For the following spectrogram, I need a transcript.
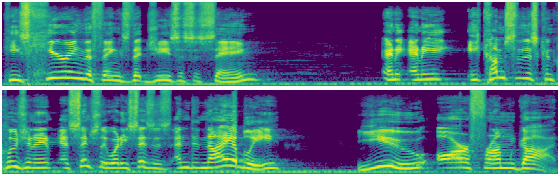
He's hearing the things that Jesus is saying. And, and he, he comes to this conclusion, and essentially what he says is undeniably, you are from God.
